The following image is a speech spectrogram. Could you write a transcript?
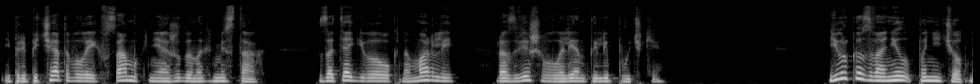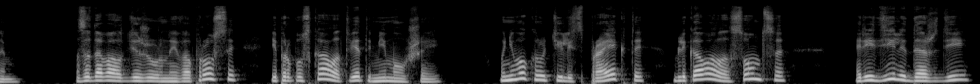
и припечатывала их в самых неожиданных местах, затягивала окна марлей, развешивала ленты липучки. Юрка звонил по нечетным, задавал дежурные вопросы и пропускал ответы мимо ушей. У него крутились проекты, бликовало солнце, редили дожди,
